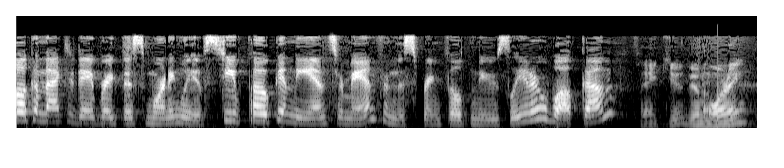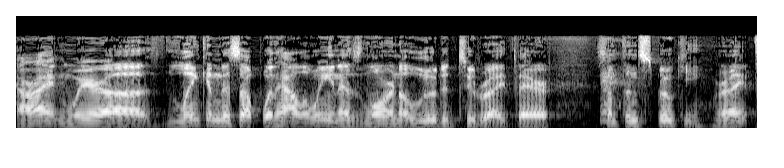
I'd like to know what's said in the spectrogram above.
Welcome back to Daybreak this morning. We have Steve Pokin, the answer man from the Springfield News Leader. Welcome. Thank you. Good morning. All right, and we're uh, linking this up with Halloween, as Lauren alluded to right there. Something spooky, right?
